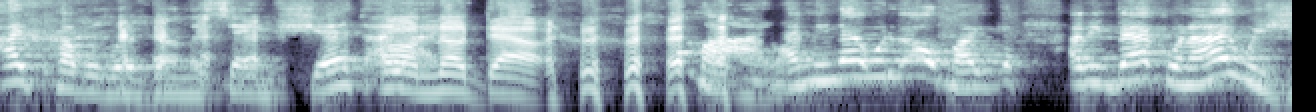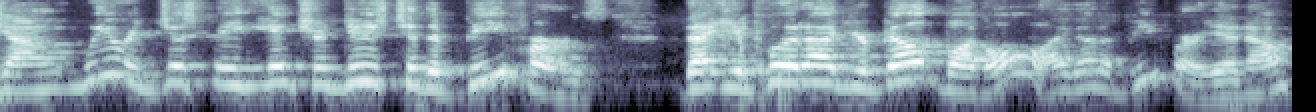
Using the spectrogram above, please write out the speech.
I probably would have done the same shit. I, oh, no doubt. come on. I mean, that would, oh my God. I mean, back when I was young, we were just being introduced to the beepers that you put on your belt buckle. Oh, I got a beeper, you know?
